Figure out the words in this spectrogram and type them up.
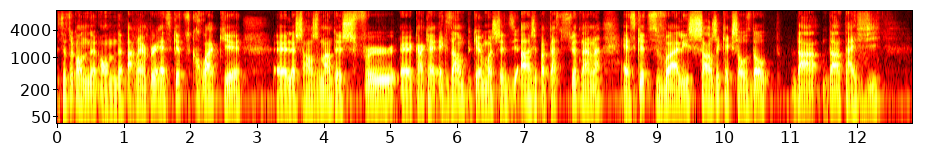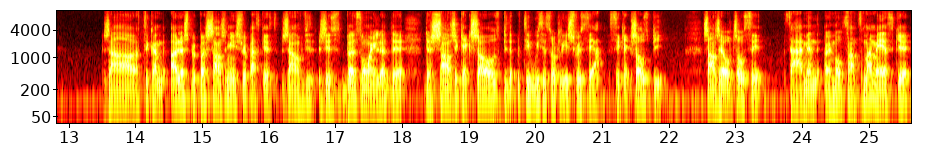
c'est sûr qu'on on a parlé un peu, est-ce que tu crois que euh, le changement de cheveux, euh, quand exemple que moi je te dis ah j'ai pas de place tout de suite, nan, est-ce que tu vas aller changer quelque chose d'autre dans, ta vie? Genre, tu sais, comme, ah là, je peux pas changer mes cheveux parce que j'ai envie, j'ai ce besoin-là de, de changer quelque chose. Puis, tu sais, oui, c'est sûr que les cheveux, c'est quelque chose. Puis, changer autre chose, c'est, ça amène un autre sentiment. Mais est-ce que,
